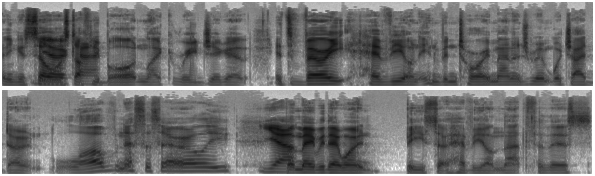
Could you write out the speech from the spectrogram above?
And you can sell Yeah, the stuff okay. you bought and like rejig it. It's very heavy on inventory management, which I don't love necessarily. Yeah. But maybe they won't be so heavy on that for this.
